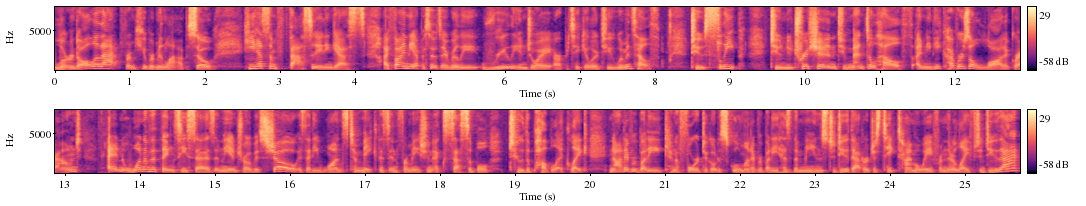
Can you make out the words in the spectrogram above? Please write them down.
learned all of that from Huberman Lab. So he has some fascinating guests. I find the episodes I really, really enjoy are particular to women's health, to sleep, to nutrition, to mental health. I mean, he covers a lot of ground And one of the things he says in the intro of his show is that he wants to make this information accessible to the public. Like, not everybody can afford to go to school, not everybody has the means to do that or just take time away from their life to do that.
